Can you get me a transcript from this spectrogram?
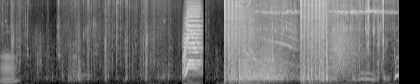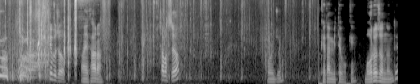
어 해보죠. 아니 살아 잡았어요? 보는 중 계단 밑에 볼게 멀어졌는데?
